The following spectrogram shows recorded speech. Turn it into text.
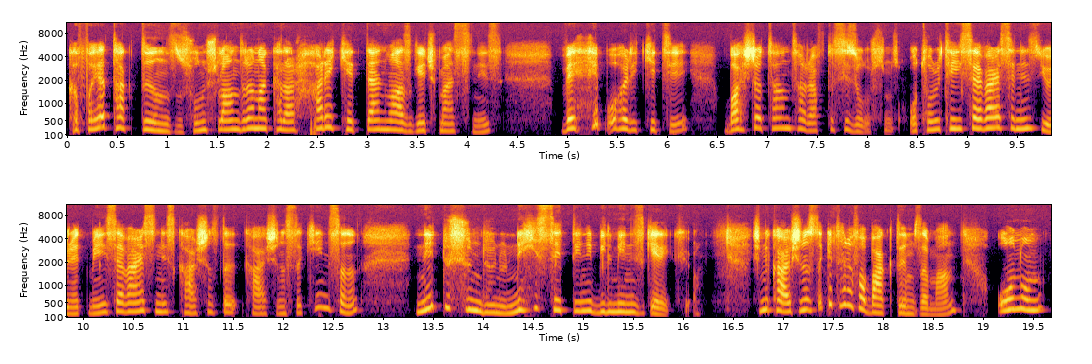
kafaya taktığınızı sonuçlandırana kadar hareketten vazgeçmezsiniz ve hep o hareketi başlatan tarafta siz olursunuz. Otoriteyi severseniz, yönetmeyi seversiniz. Karşınızda karşınızdaki insanın ne düşündüğünü, ne hissettiğini bilmeniz gerekiyor. Şimdi karşınızdaki tarafa baktığım zaman onun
